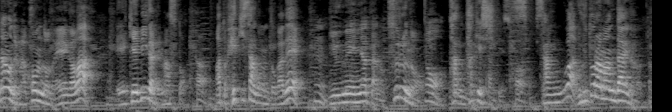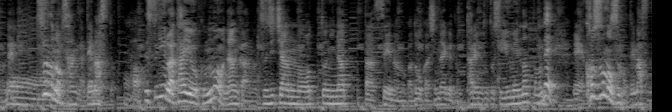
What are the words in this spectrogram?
なのでまあ今度の映画は AKB が出ますと。はあとヘキサゴンとかでうん。有名になったあの鶴野おう。たたけしたけし。さんはウルトラマンダイナだったので鶴野さんが出ますと。はで杉浦太陽君もなんかあの辻ちゃんの夫になったせいなのかどうか知らないけどタレントとして有名になったので、えーコスモスも出ます。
